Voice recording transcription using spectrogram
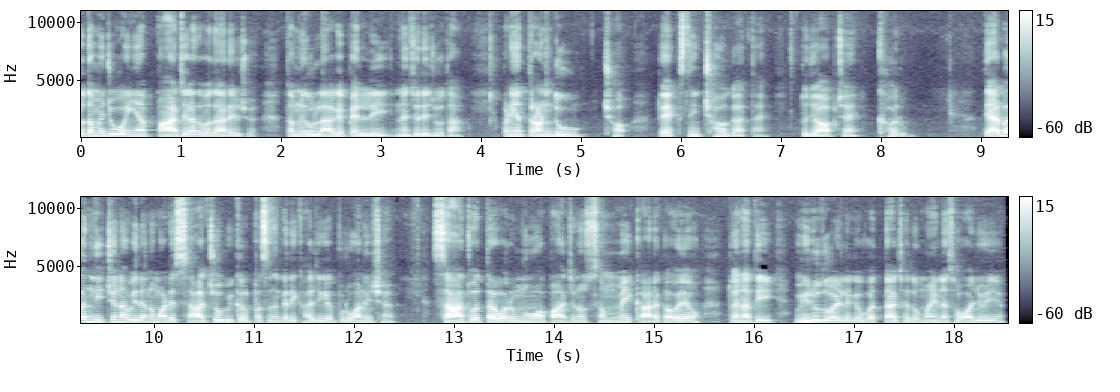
તો તમે જુઓ, અહીંયા પાંચ ઘાત વધારે છે. તમને એવું લાગે પહેલી નજરે જોતા. પણ અહીંયા ત્રણ દુ છ. તો એક્સની છ ઘાત થાય. તો જવાબ છે ખરું. ત્યારબાદ નીચેના વિધાનો માટે સાચો વિકલ્પ પસંદ કરી ખાલી જગ્યા પૂરવાની છે. સાત વત્તા વર્ગમૂળમાં પાંચનો સમયકારક અવયવ. તો એનાથી વિરુદ્ધ હોય એટલે કે વત્તા છે તો માઇનસ હોવા જોઈએ.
